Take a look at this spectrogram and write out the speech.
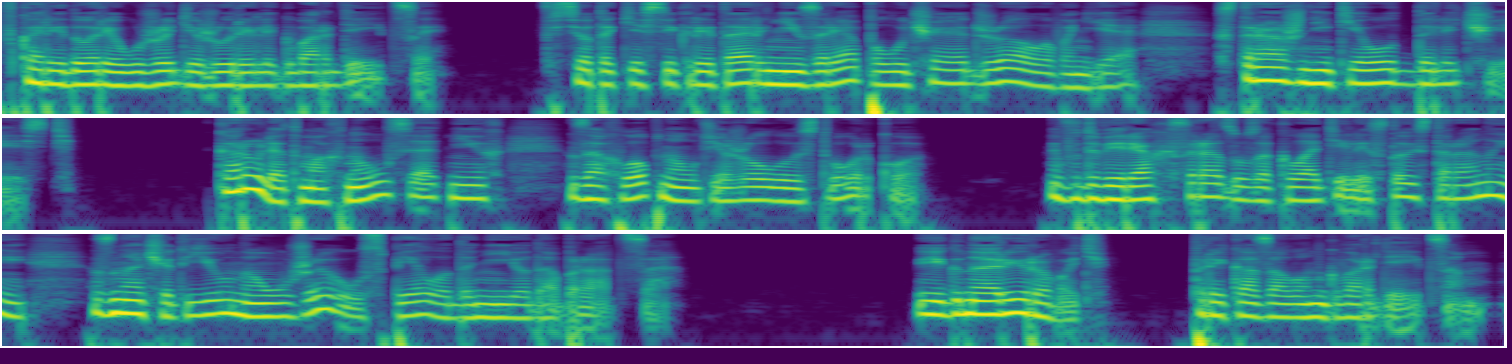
В коридоре уже дежурили гвардейцы. все таки секретарь не зря получает жалование, стражники отдали честь. Король отмахнулся от них, захлопнул тяжелую створку. В дверях сразу заколотили с той стороны, значит, Юна уже успела до нее добраться. «Игнорировать», — приказал он гвардейцам.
